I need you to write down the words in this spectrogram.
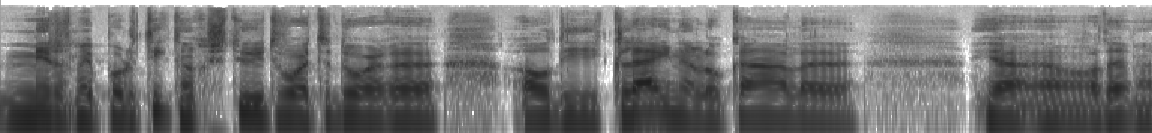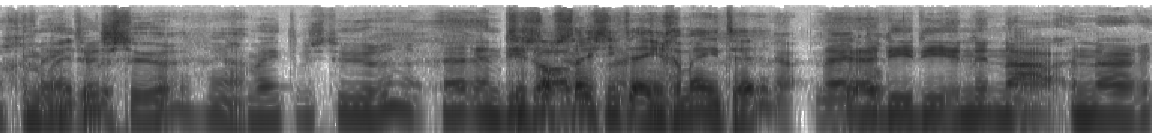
min of meer politiek dan gestuurd wordt door al die kleine lokale ja, uh, wat hebben Gemeentebesturen. Ja. Gemeentebesturen. Uh, en die het is nog steeds niet één gemeente, hè? Ja, nee, uh, die die naar, naar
